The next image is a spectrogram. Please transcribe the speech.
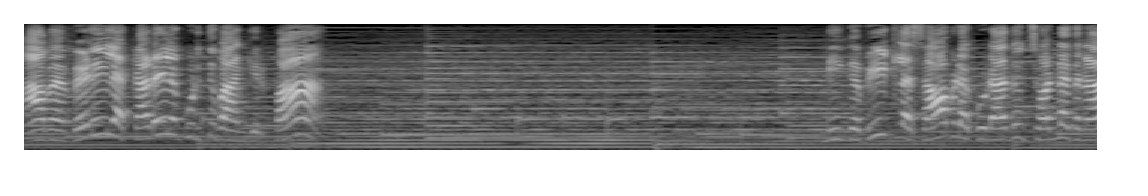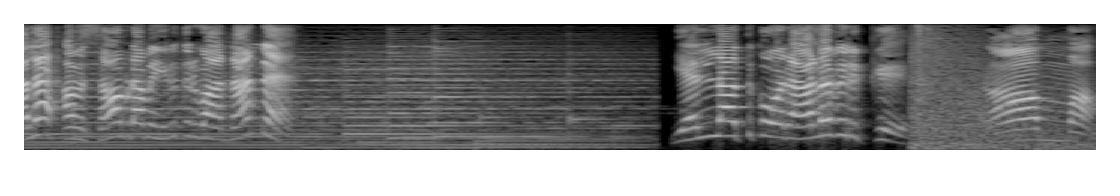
அவன் வெளியில கடையில கொடுத்து வாங்கியிருப்பான். நீங்க வீட்ல சாப்பிட கூடாதுன்னு சொன்னதுனால அவன் சாப்பிடாம இருந்துருவான்னு எல்லாத்துக்கும் ஒரு அளவு இருக்கு. ஆமா.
